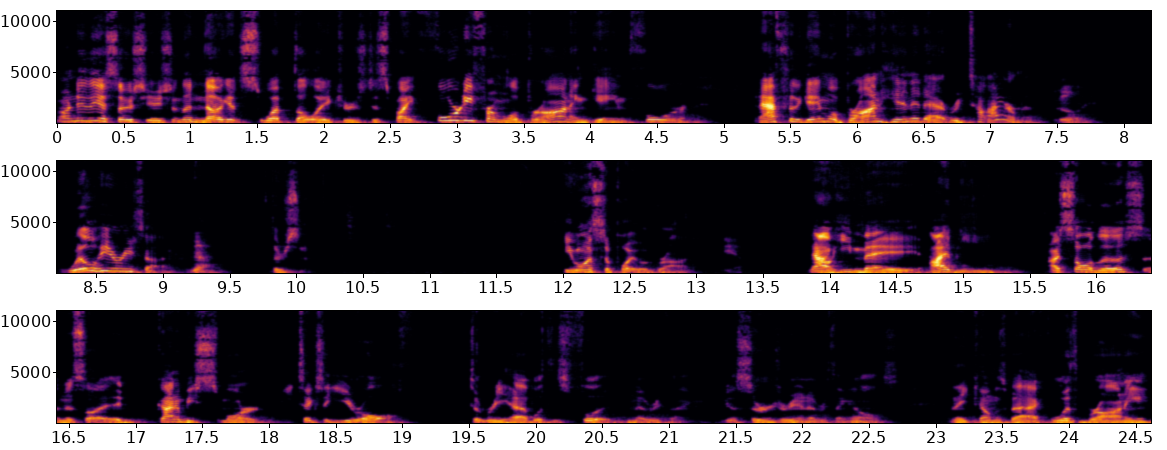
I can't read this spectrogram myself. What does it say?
On to the association, the Nuggets swept the Lakers despite 40 from LeBron in Game 4. And after the game, LeBron hinted at retirement. Really? Will he retire? No. There's no. He wants to play with Bron. Yeah. Now he may. I I saw this and it's like it kind of be smart. He takes a year off to rehab with his foot and everything, get surgery and everything else, and then he comes back with Bronny.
